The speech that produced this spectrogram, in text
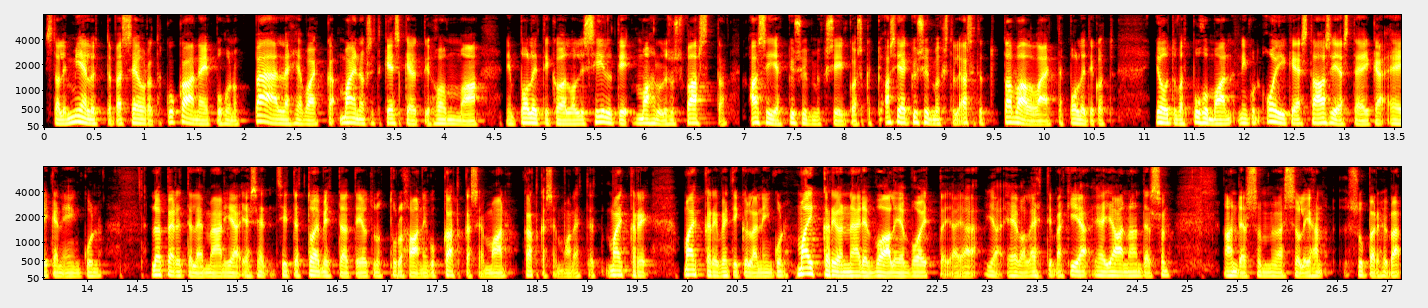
sitä oli miellyttävä seurata, kukaan ei puhunut päälle ja vaikka mainokset keskeytti hommaa, niin poliitikoilla oli silti mahdollisuus vasta asiakysymyksiin, koska asiakysymykset oli asetettu tavalla, että poliitikot joutuvat puhumaan niin kuin oikeasta asiasta eikä, eikä niin kuin löpertelemään ja, ja sen, sitten toimittajat ei joutunut turhaan niin kuin katkaisemaan, katkaisemaan. että, että Maikkari, Maikkari veti kyllä, niin kuin, Maikkari on näiden vaalien voittaja ja, ja Eeva Lehtimäki ja, ja Jaan Andersson, Andersson myös, se oli ihan superhyvä,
